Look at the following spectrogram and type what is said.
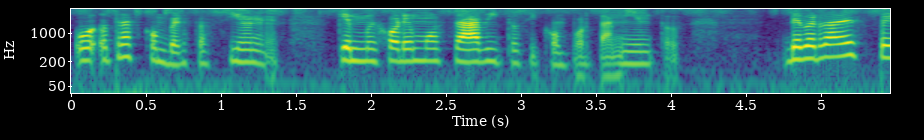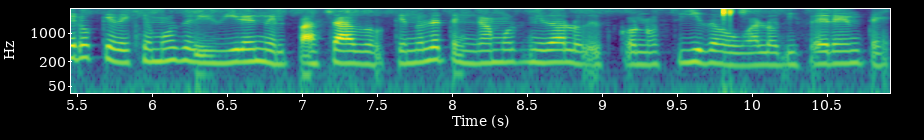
otras conversaciones, que mejoremos hábitos y comportamientos. De verdad espero que dejemos de vivir en el pasado, que no le tengamos miedo a lo desconocido o a lo diferente,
